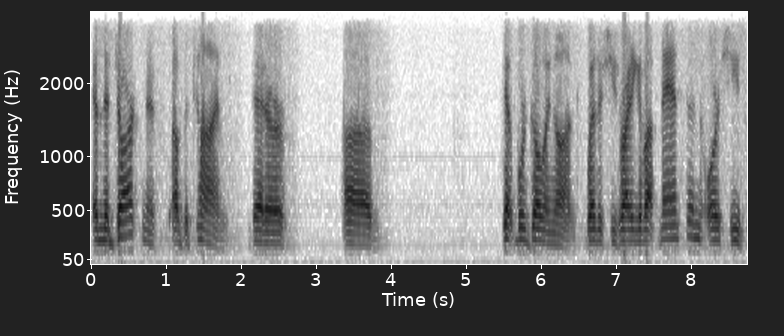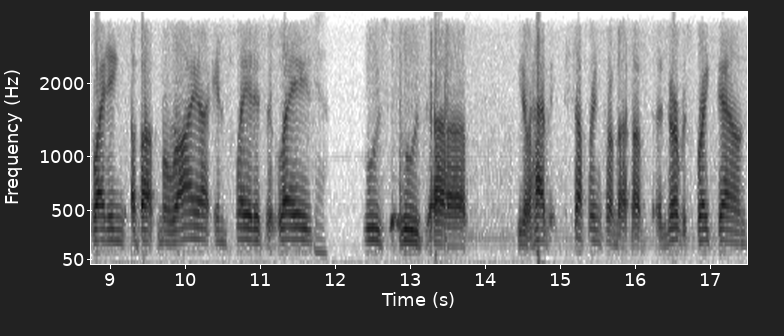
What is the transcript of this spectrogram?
and the darkness of the times that are uh, that were going on. Whether she's writing about Manson or she's writing about Mariah in "Play It As It Lays," yeah. who's who's uh, you know, having suffering from a, a, a nervous breakdown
